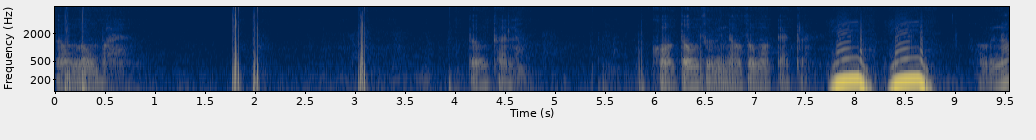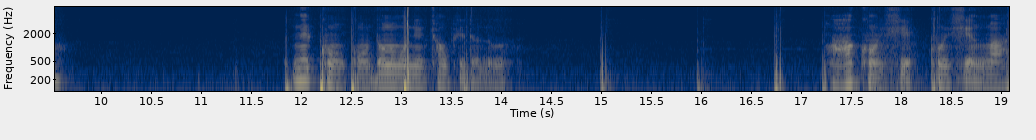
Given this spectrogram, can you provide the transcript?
3လုံးပါ3ထွက်လာခွန်3ဆိုပြီးနောက်ဆုံးမှကတ်ထွက်ဟုတ်ပြီနော်နှစ်ခွန်ခွန်3လုံးမင်း6ဖြစ်တယ်လို့ ငါးခွန်ရှစ်ခွန်ရှစ်ငါး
